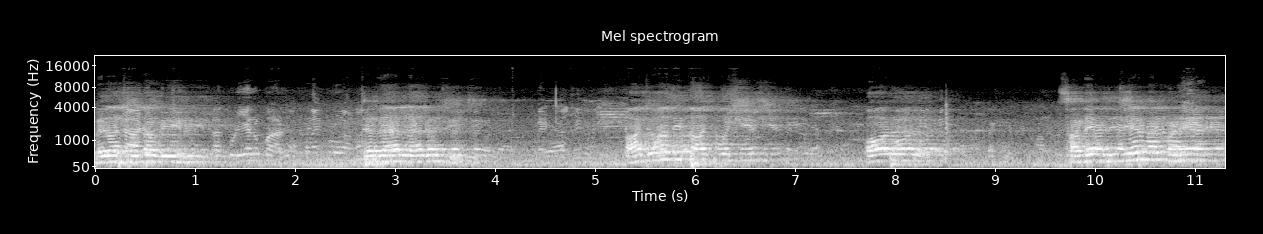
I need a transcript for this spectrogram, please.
ਮੇਰਾ ਛੋਟਾ ਵੀਰ ਜਰਨੈਲ ਨੰਗਲ ਜੀ। ਅੱਜ ਉਹਨਾਂ ਦੀ ਤਾਜਪੋਸ਼ੀ ਔਰ ਸਾਡੇ ਅੱਜ ਚੇਅਰਮੈਨ ਬਣੇ ਆ।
